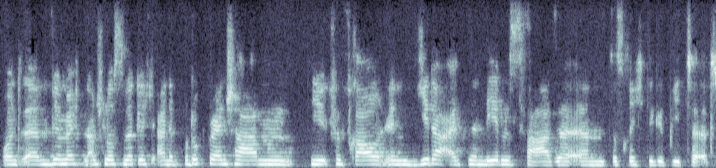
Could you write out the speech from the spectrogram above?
Und ähm, wir möchten am Schluss wirklich eine Produktrange haben, die für Frauen in jeder einzelnen Lebensphase ähm, das Richtige bietet,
